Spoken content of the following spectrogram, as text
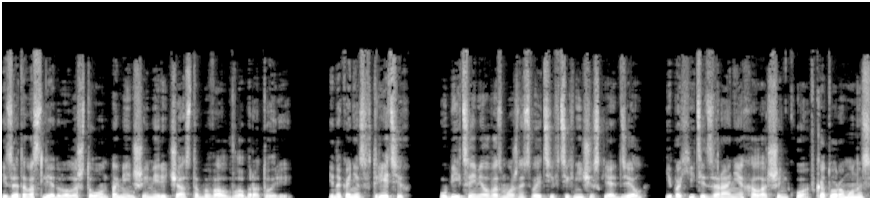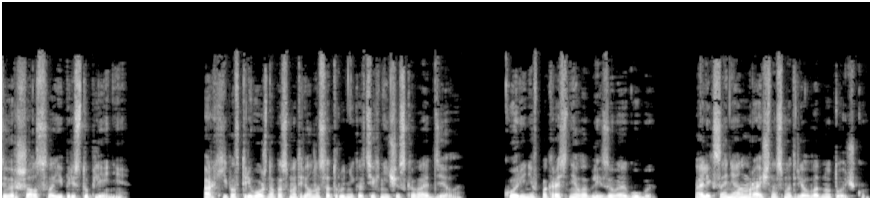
из этого следовало, что он по меньшей мере часто бывал в лаборатории. И, наконец, в-третьих, убийца имел возможность войти в технический отдел и похитить заранее халат Шинько, в котором он и совершал свои преступления. Архипов тревожно посмотрел на сотрудников технического отдела. Коренев покраснел, облизывая губы. Алексанян мрачно смотрел в одну точку.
